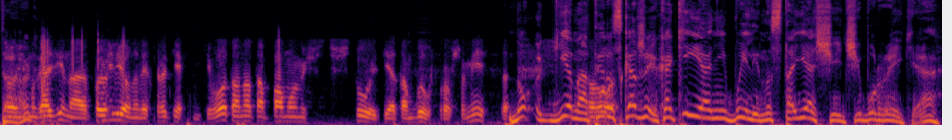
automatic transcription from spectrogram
Так. Не магазин, а павильон электротехники. Вот она там, по-моему, еще существует. Я там был в прошлом месяце. Ну, Гена, а ты Вот. расскажи, какие они были настоящие чебуреки, а?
